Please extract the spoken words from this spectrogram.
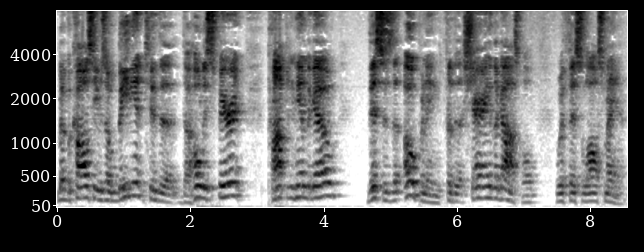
But because he was obedient to the, the Holy Spirit prompting him to go, this is the opening for the sharing of the gospel with this lost man.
